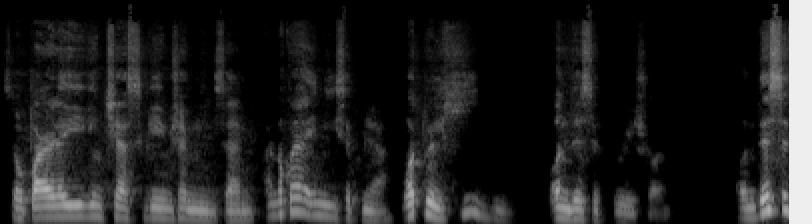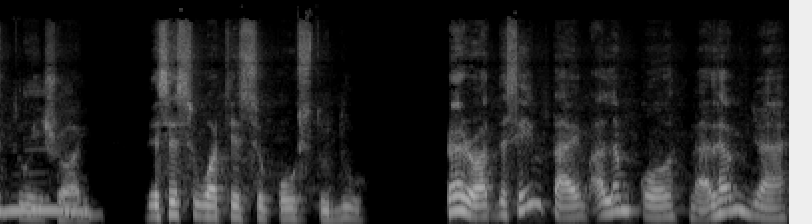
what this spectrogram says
So, parang nagiging chess game siya minsan. Ano kaya iniisip niya? What will he do on this situation? On this situation, Hmm. This is what he's supposed to do. Pero at the same time, alam ko na alam niya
